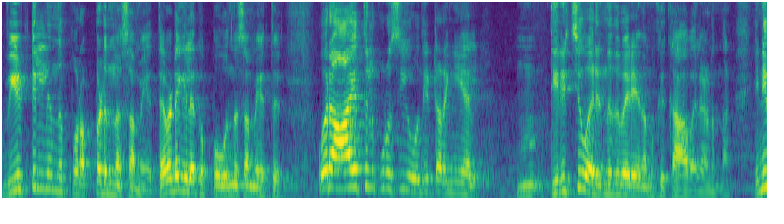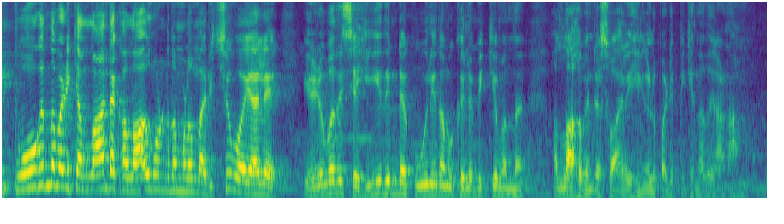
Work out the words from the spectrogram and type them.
വീട്ടിൽ നിന്ന് പുറപ്പെടുന്ന സമയത്ത് എവിടെയെങ്കിലുമൊക്കെ പോകുന്ന സമയത്ത് ഒരു ആയത്തിൽ കുറിസി ഓതിയിട്ടിറങ്ങിയാൽ തിരിച്ചു വരുന്നത് വരെ നമുക്ക് കാവലാണെന്നാണ്. ഇനി പോകുന്ന വഴിക്ക് അള്ളാഹിന്റെ കലാവ് കൊണ്ട് നമ്മൾ മരിച്ചു പോയാലേ എഴുപത് ഷഹീദിന്റെ കൂലി നമുക്ക് ലഭിക്കുമെന്ന് അള്ളാഹുവിന്റെ സ്വാലിഹ്യങ്ങൾ പഠിപ്പിക്കുന്നത് കാണാം.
